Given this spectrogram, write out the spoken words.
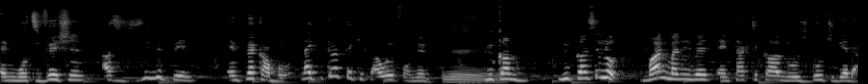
and motivation has really been impeccable like you can't take it away from him yeah. you can you can say look man management and tactical knows go together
